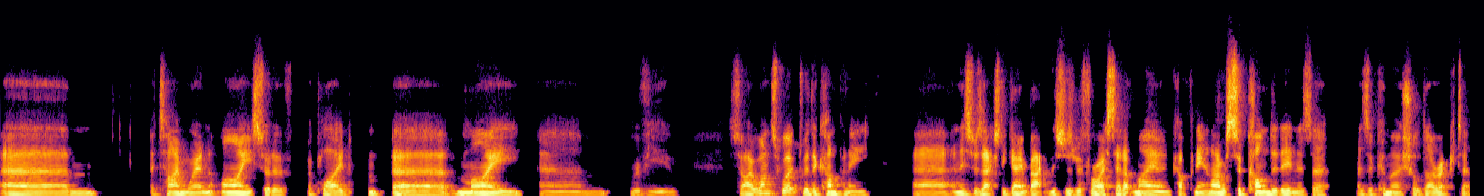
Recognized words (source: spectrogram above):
um, a time when I sort of applied uh, my um, review. So I once worked with a company, uh, and this was actually going back. This was before I set up my own company, and I was seconded in as a as a commercial director.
